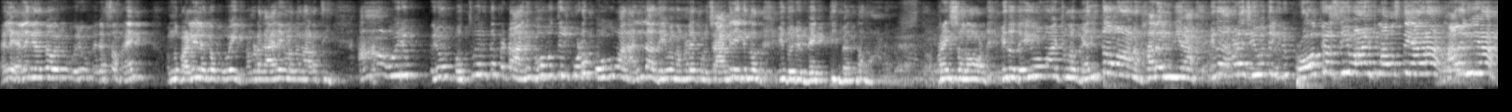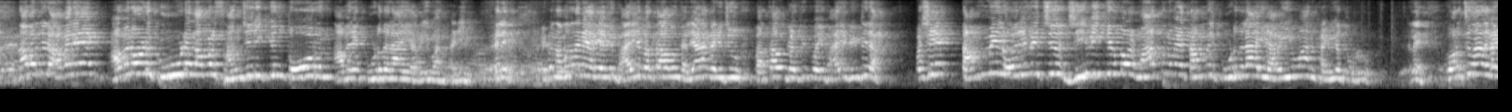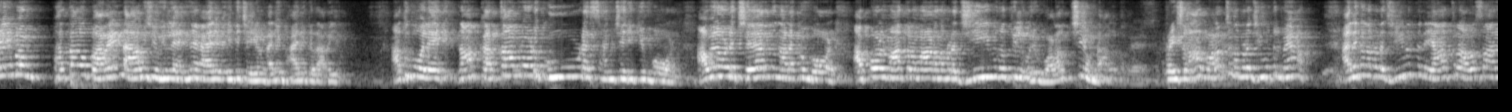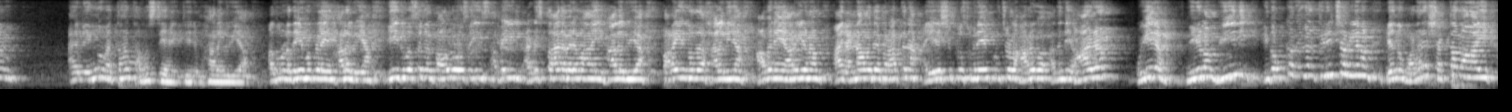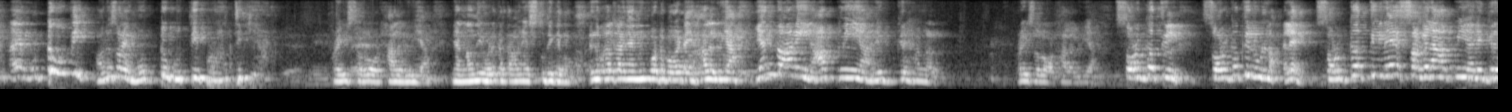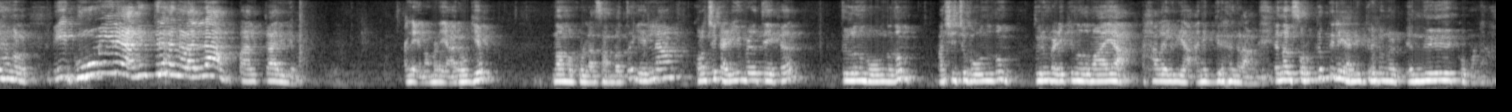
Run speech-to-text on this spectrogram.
അല്ലേ അല്ലെങ്കിൽ എന്താ ഒരു ഒരു രസം ഏ? ഒന്ന് പള്ളിയിലൊക്കെ പോയി നമ്മുടെ കാര്യങ്ങളൊക്കെ നടത്തി. ആ ഒരു ഒരു പൊത്തുവരുത്തപ്പെട്ട അനുഭവത്തിൽ കൂടെ പോകുവാനല്ല ദൈവം നമ്മളെ കുറിച്ച് ആഗ്രഹിക്കുന്നത്. ഇതൊരു വ്യക്തി ബന്ധമാണ്. ഇത് ദൈവമായിട്ടുള്ള ബന്ധമാണ്. ഹലലുയ ഇത് നമ്മുടെ ജീവിതത്തിൽ ഒരു പ്രോഗ്രസീവ് ആയിട്ടുള്ള അവസ്ഥയാണ്. ഹലലുയ നാം അവനെ അവനോട് കൂടെ നമ്മൾ സഞ്ചരിക്കും തോറും അവനെ കൂടുതലായി അറിയുവാൻ കഴിയും. അല്ലേ? ഇപ്പൊ നമുക്ക് തന്നെ അറിയാം ഒരു ഭാര്യ ഭർത്താവും കല്യാണം കഴിച്ചു ഭർത്താവ് ഗൾഫിൽ പോയി ഭാര്യ വീട്ടിലാ. പക്ഷേ തമ്മിൽ ഒരുമിച്ച് ജീവിക്കുമ്പോൾ മാത്രമേ തമ്മിൽ കൂടുതലായി അറിയുവാൻ കഴിയത്തുള്ളൂ. അല്ലെ? കുറച്ചു നാൾ കഴിയുമ്പം ഭർത്താവ് പറയേണ്ട ആവശ്യമില്ല. എന്ന കാര്യം എനിക്ക് ചെയ്യണം. അല്ലെങ്കിൽ അത് അറിയാം. അതുപോലെ നാം കർത്താവിനോട് കൂടെ സഞ്ചരിക്കുമ്പോൾ അവനോട് ചേർന്ന് നടക്കുമ്പോൾ അപ്പോൾ മാത്രമാണ് നമ്മുടെ ജീവിതത്തിൽ ഒരു വളർച്ച ഉണ്ടാകുന്നത്. ആ വളർച്ച നമ്മുടെ ജീവിതത്തിൽ വേണം. അല്ലെങ്കിൽ നമ്മുടെ ജീവിതത്തിന്റെ യാത്ര അവസാനം അതിൽ എങ്ങും എത്താത്ത അവസ്ഥയായി തീരും ഹാലലുയ അതുകൊണ്ട് ദൈവമക്കളെ ഹാലലുയ ഈ ദിവസങ്ങൾ പൗലോസ് ഈ സഭയിൽ അടിസ്ഥാനപരമായി ഹാലലുയ പറയുന്നത് ഹാലലുയ അവനെ അറിയണം. ആ രണ്ടാമത്തെ പ്രാർത്ഥന യേശു ക്രിസ്തുവിനെ കുറിച്ചുള്ള അറിവ് അതിന്റെ ആഴം ഉയരം നീളം വീതി ഇതൊക്കെ നിങ്ങൾ തിരിച്ചറിയണം എന്ന് വളരെ ശക്തമായി മുട്ടുകുത്തി പൗലോസ് മുട്ടുകുത്തി പ്രാർത്ഥിക്കുകയാണ്. ഞാൻ നന്ദിയോടെ കർത്താവിനെ സ്തുതിക്കുന്നു. എന്ന് പകൽക്കാലം ഞാൻ മുൻപോട്ട് പോകട്ടെ. ഹാലലുയ എന്താണ് ഈ ആത്മീയ അനുഗ്രഹങ്ങൾ? സ്വർഗത്തിൽ സ്വർഗത്തിലുള്ള അല്ലെ? സ്വർഗത്തിലെ സകല ആത്മീയ അനുഗ്രഹങ്ങളും ഈ ഭൂമിയിലെ അനുഗ്രഹങ്ങളെല്ലാം താൽക്കാലികം. അല്ലെ? നമ്മുടെ ആരോഗ്യം നമുക്കുള്ള സമ്പത്ത് എല്ലാം കുറച്ച് കഴിയുമ്പോഴത്തേക്ക് തീർന്നു പോകുന്നതും നശിച്ചു പോകുന്നതും തുരുമ്പഴിക്കുന്നതുമായ ഹലലിയ അനുഗ്രഹങ്ങളാണ്. എന്നാൽ സ്വർഗത്തിലെ അനുഗ്രഹങ്ങൾ എന്നേക്കുമുള്ളതാണ്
